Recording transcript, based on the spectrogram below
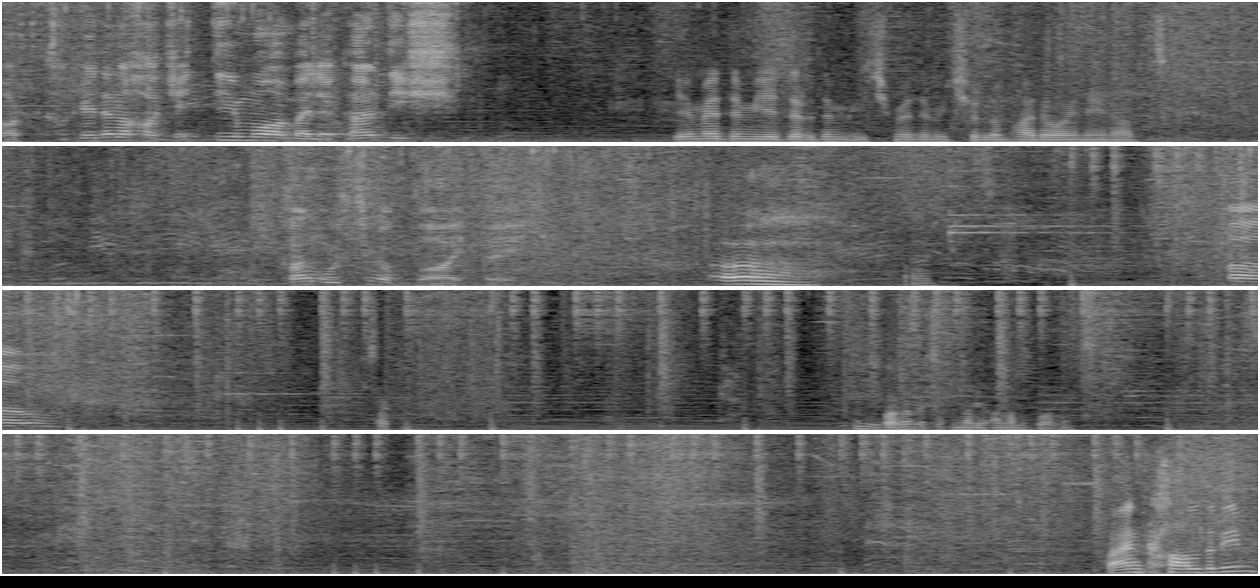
Artık hak edene hak ettiği muamele kardeş. Yemedim, yedirdim, içmedim, içirdim. Hadi oynayın artık. Kanka ultim yok bu ay bey. Ah. Au. Bana da bunları anlamak bu arada. Ben kaldırayım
